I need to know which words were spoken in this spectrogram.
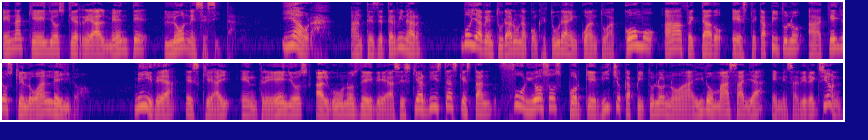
en aquellos que realmente lo necesitan. Y ahora, antes de terminar, voy a aventurar una conjetura en cuanto a cómo ha afectado este capítulo a aquellos que lo han leído. Mi idea es que hay entre ellos algunos de ideas izquierdistas que están furiosos porque dicho capítulo no ha ido más allá en esa dirección,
